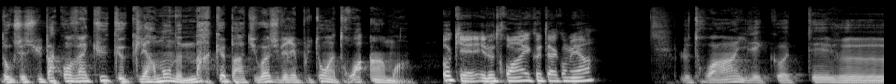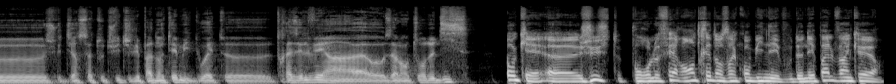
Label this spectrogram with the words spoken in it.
Donc je suis pas convaincu que Clermont ne marque pas. Tu vois, je verrais plutôt un 3-1 moi. Ok, et le 3-1 est coté à combien? Le 3-1, il est coté, je, je vais te dire ça tout de suite, je l'ai pas noté, mais il doit être euh, très élevé, hein, aux alentours de 10. Ok, euh, juste pour le faire rentrer dans un combiné, vous donnez pas le vainqueur.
